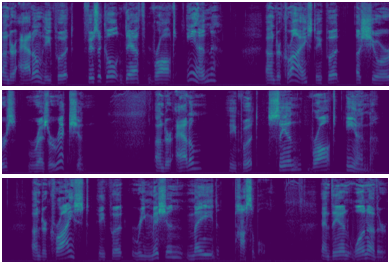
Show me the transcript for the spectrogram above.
Under Adam, he put physical death brought in. Under Christ, he put assures resurrection. Under Adam, he put sin brought in. Under Christ, he put remission made possible. And then one other.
